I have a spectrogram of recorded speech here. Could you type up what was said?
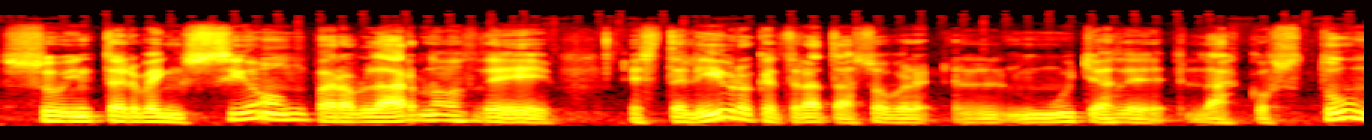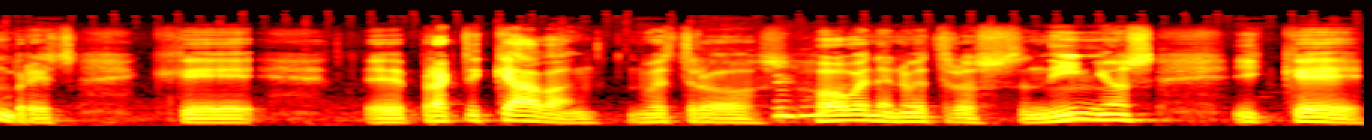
su intervención para hablarnos de este libro que trata sobre muchas de las costumbres que eh, practicaban nuestros jóvenes, nuestros niños, y que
